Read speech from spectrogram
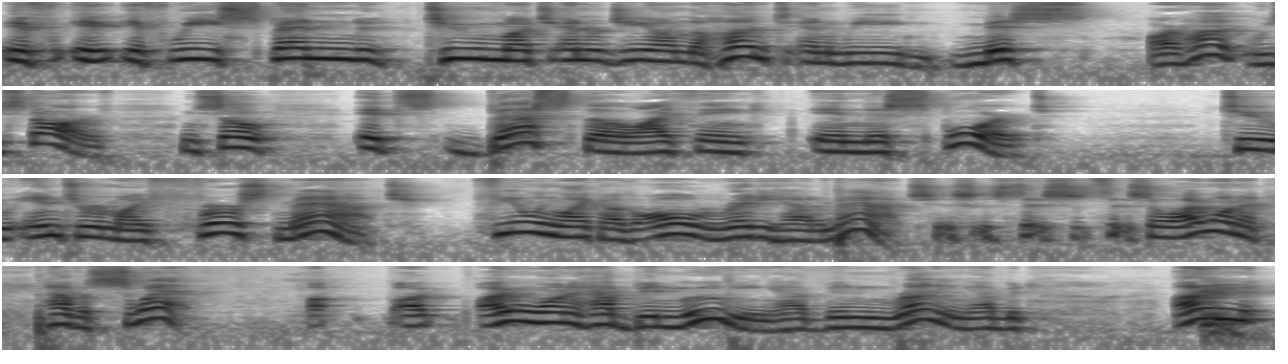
if, if we spend too much energy on the hunt and we miss our hunt. We starve, and so it's best, though I think, in this sport to enter my first match feeling like I've already had a match. So I want to have a sweat. I, I, I want to have been moving, have been running, have been. I'm.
